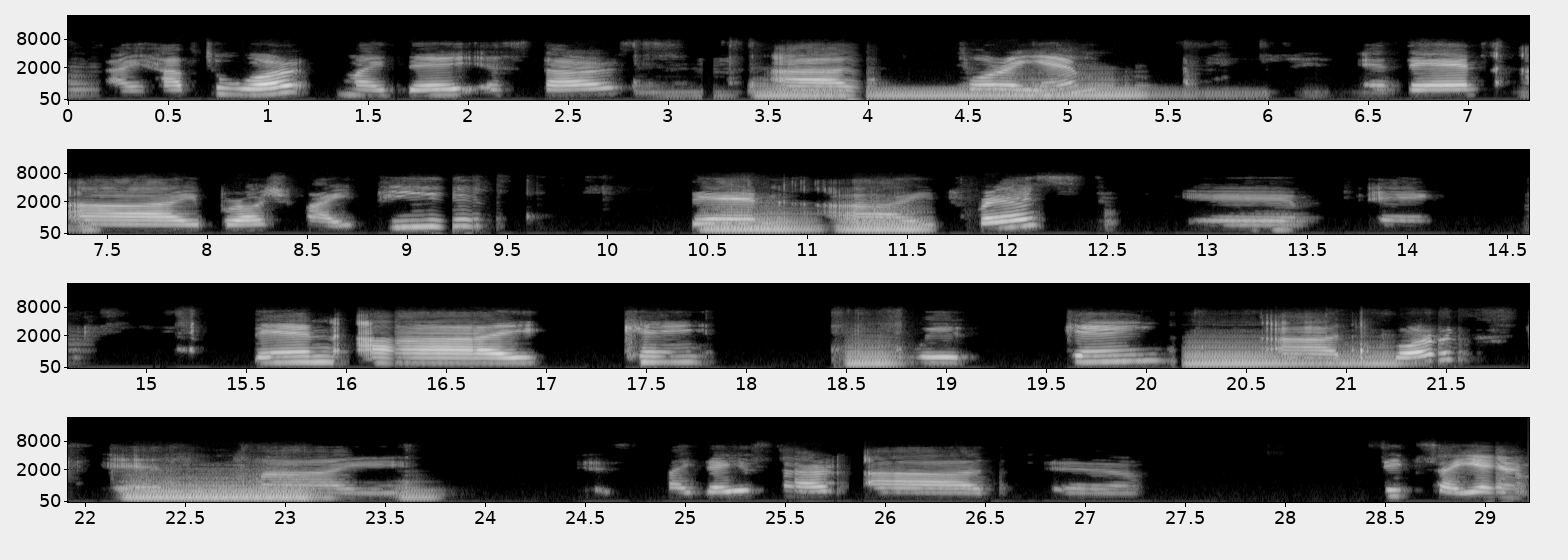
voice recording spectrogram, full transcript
I have to work, my day starts at 4 a.m. and then I brush my teeth. Then I dress and, and then I came with came at work and my my day start at uh, 6 a.m.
